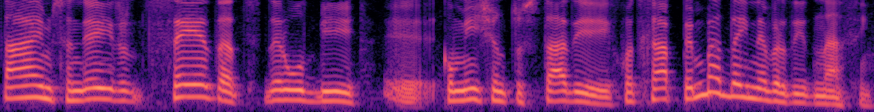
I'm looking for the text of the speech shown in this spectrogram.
times and they said that there would be a commission to study what happened, but they never did nothing.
